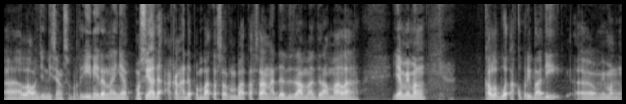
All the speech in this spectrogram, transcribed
uh, lawan jenis yang seperti ini dan lainnya. Maksudnya ada akan ada pembatasan pembatasan ada drama drama lah. Ya memang kalau buat aku pribadi uh, memang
